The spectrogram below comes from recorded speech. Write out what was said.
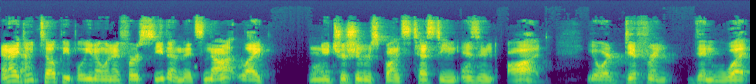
and I yeah. do tell people, you know, when I first see them, it's not like nutrition response testing isn't odd or different than what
